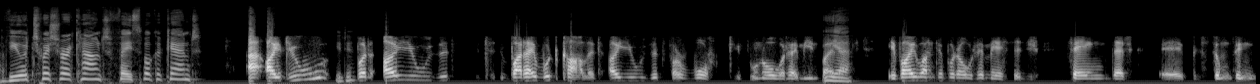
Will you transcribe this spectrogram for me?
Have you a Twitter account, Facebook account? I, I do, do? but I use it. But I would call it. I use it for work, if you know what I mean by Yeah. that. If I want to put out a message saying that uh, something,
